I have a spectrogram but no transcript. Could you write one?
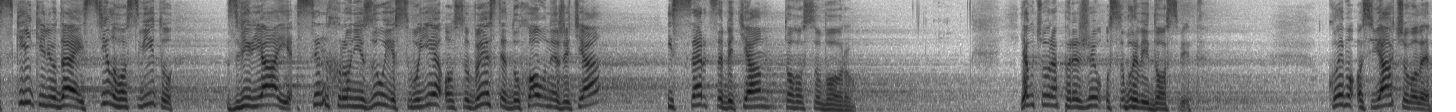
скільки людей з цілого світу звіряє, синхронізує своє особисте духовне життя із серцебиттям того собору. Я вчора пережив особливий досвід. Коли ми освячували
